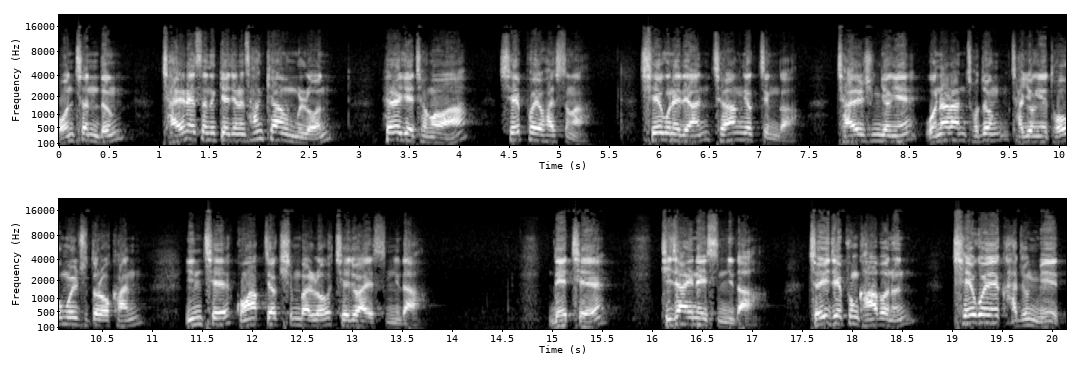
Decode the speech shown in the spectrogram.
온천 등 자연에서 느껴지는 상쾌함은 물론 혈액의 정화와 세포의 활성화, 세균에 대한 저항력 증가, 자율신경의 원활한 조정 작용에 도움을 주도록 한 인체 공학적 신발로 제조하였습니다. 넷째, 디자인에 있습니다. 저희 제품 가버는 최고의 가죽 및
